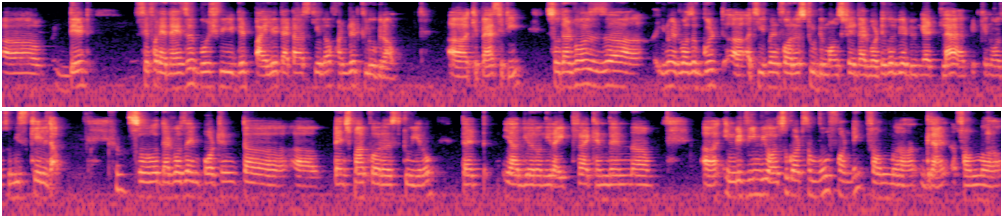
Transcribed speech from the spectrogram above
uh, did, say for Anheuser-Busch, we did pilot at a scale of 100 kilogram uh, capacity. So that was, uh, you know, it was a good uh, achievement for us to demonstrate that whatever we are doing at lab, it can also be scaled up. True. So that was an important benchmark for us to, you know, that yeah we are on the right track and then uh, Uh, in between, we also got some more funding from uh, grant from uh,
